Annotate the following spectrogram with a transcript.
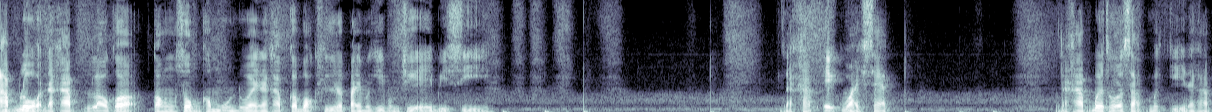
อัปโหลดนะครับ เราก็ต้องส่งข้อมูลด้วยนะครับ ก็บอกชื่อเราไปเมื่อกี้ผมชื่อ ABC นะครับ XYZ นะครับ เบอร์โทรศัพท์เมื่อกี้นะครับ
